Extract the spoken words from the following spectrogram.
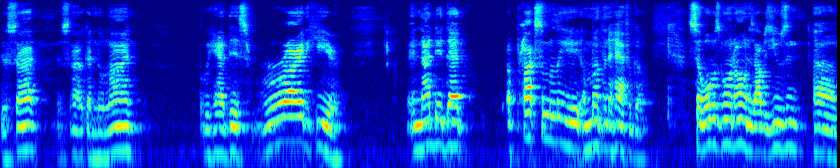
this side, this side, I've got a new line. But we had this right here. And I did that approximately a month and a half ago. So what was going on is I was using, um,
